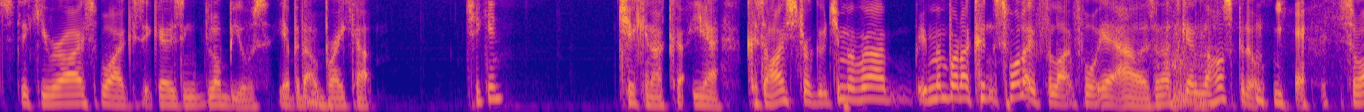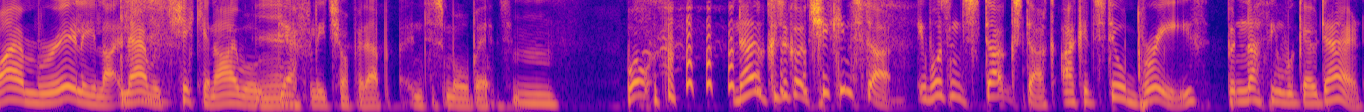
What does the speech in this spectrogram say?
sticky rice, why? Because it goes in globules. Yeah, but that'll break up. chicken. Chicken, I cut, yeah, because I struggled. Do you remember? I, remember when I couldn't swallow for like forty eight hours and I had to go to the hospital? Yes. So I am really like now with chicken, I will Yeah. definitely chop it up into small bits. Well, no, because I got chicken stuck. It wasn't stuck, stuck. I could still breathe, but nothing would go down.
